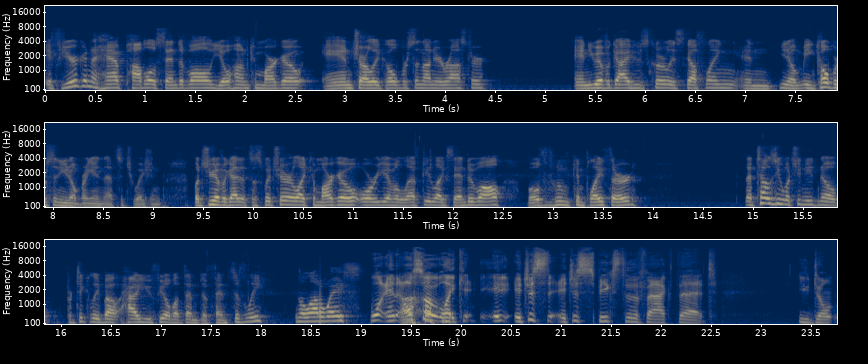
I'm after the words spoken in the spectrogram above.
if you're going to have Pablo Sandoval, Johan Camargo, and Charlie Culberson on your roster, and you have a guy who's clearly scuffling, and you know, I mean Culberson, you don't bring in that situation, but you have a guy that's a switch hitter like Camargo, or you have a lefty like Sandoval, both of whom can play third. that tells you what you need to know, particularly about how you feel about them defensively in a lot of ways. Well, and also um, like it, it just it just speaks to the fact that you don't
